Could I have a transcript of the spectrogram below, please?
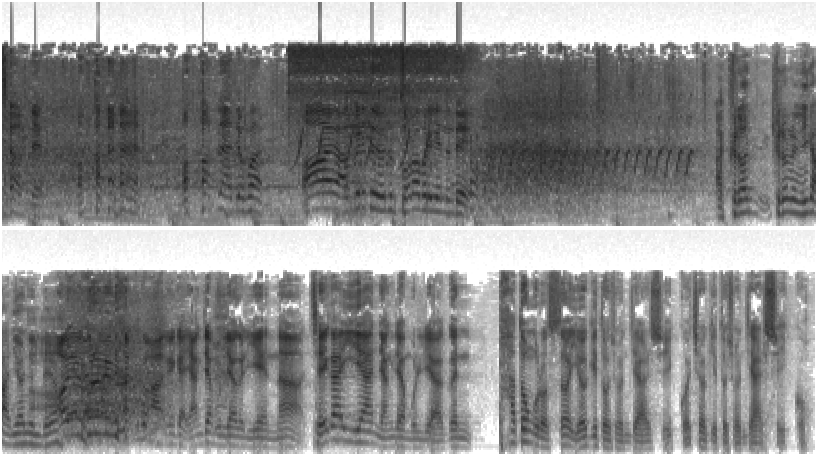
참네. 아, 나 정말 아, 안 그래도 요즘 돌아버리겠는데. 아 그런 그런 의미가 아니었는데요. 아유, 그런 의미 아니고 아, 그러니까 양자 물리학을 이해했나? 제가 이해한 양자 물리학은 파동으로서 여기도 존재할 수 있고 저기도 존재할 수 있고.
